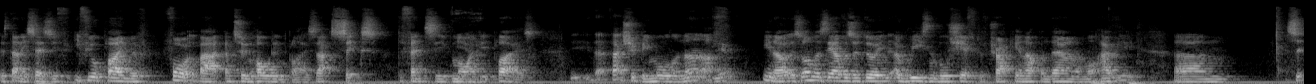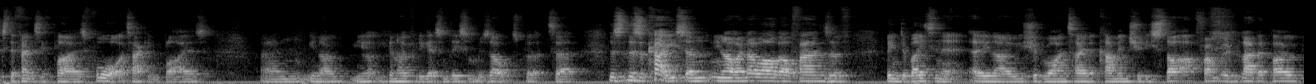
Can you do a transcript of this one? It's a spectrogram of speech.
as Danny says, if, if you're playing with four at the back and two holding players, that's six defensive minded players. That, that should be more than enough. Yeah. You know, as long as the others are doing a reasonable shift of tracking up and down and what have you. Um, six defensive players, four attacking players, and you know you, you can hopefully get some decent results. But uh, there's there's a case, and you know I know Argyle fans have been debating it. Uh, you know, should Ryan Taylor come in? Should he start up front with Ladapo?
